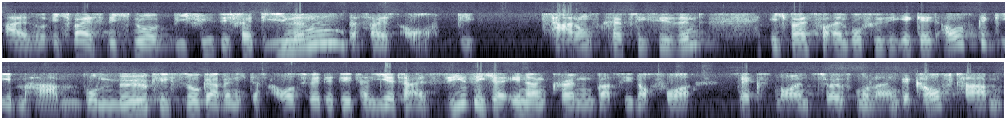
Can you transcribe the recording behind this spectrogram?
Also ich weiß nicht nur, wie viel Sie verdienen, das heißt auch, wie zahlungskräftig Sie sind. Ich weiß vor allem, wofür Sie Ihr Geld ausgegeben haben. Womöglich sogar, wenn ich das auswerte, detaillierter, als Sie sich erinnern können, was Sie noch vor sechs, neun, zwölf Monaten gekauft haben.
